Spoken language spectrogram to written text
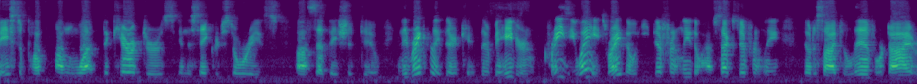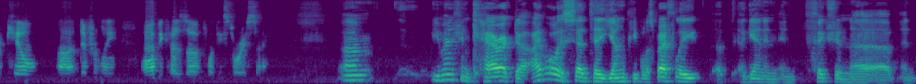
based upon on what the characters in the sacred stories uh, said they should do. And they regulate their their behavior in crazy ways, right? They'll eat differently, they'll have sex differently, they'll decide to live or die or kill uh, differently, all because of what these stories say. um, you mentioned character. I've always said to young people, especially uh, again in, in fiction uh, and,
